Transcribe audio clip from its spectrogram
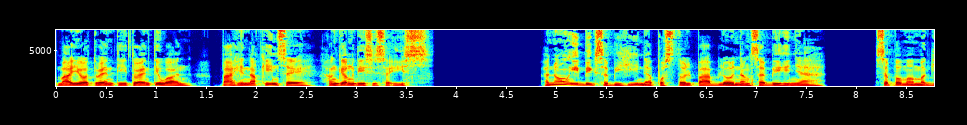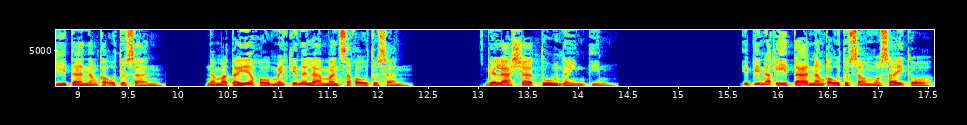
Mayo 2021, pahina 15 hanggang 16. Ano ang ibig sabihin ni Apostol Pablo nang sabihin niya, sa pamamagitan ng kautusan, namatay ako may kinalaman sa kautusan? Galatia 2.19 Ipinakita ng kautosang mosaiko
